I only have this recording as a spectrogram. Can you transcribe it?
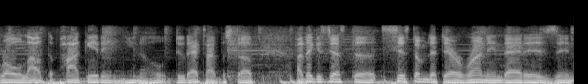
roll out the pocket and you know do that type of stuff. I think it's just the system that they're running that isn't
